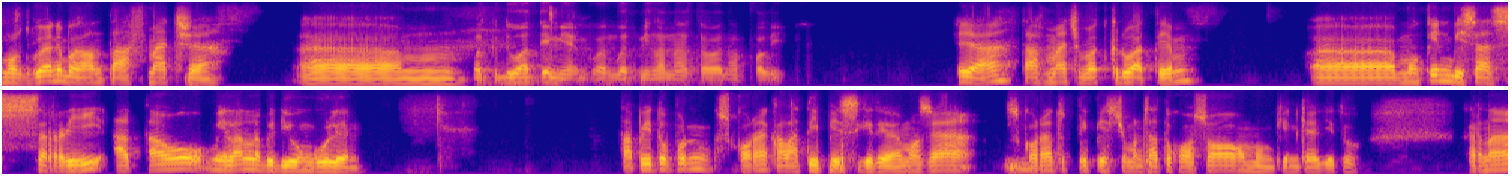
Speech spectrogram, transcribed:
menurut gue ini bakalan tough match ya. Em, Buat kedua tim ya, bukan buat Milan atau Napoli. Iya, tough match buat kedua tim. Eh, mungkin bisa seri atau Milan lebih diunggulin. Tapi itu pun skornya kalah tipis gitu ya. Maksudnya skornya tuh tipis cuma 1-0 mungkin kayak gitu. Karena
